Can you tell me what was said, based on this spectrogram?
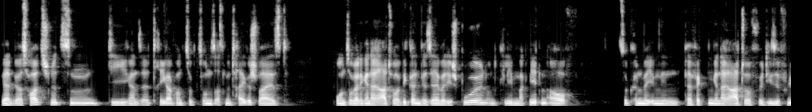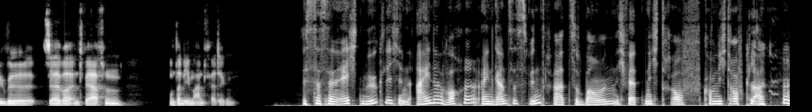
werden wir aus Holz schnitzen, die ganze Trägerkonstruktion ist aus Metall geschweißt und sogar den Generator wickeln wir selber die Spulen und kleben Magneten auf. So können wir eben den perfekten Generator für diese Flügel selber entwerfen und dann eben anfertigen. Ist das denn echt möglich, in einer Woche ein ganzes Windrad zu bauen? Ich werde nicht drauf, komme nicht drauf klar.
